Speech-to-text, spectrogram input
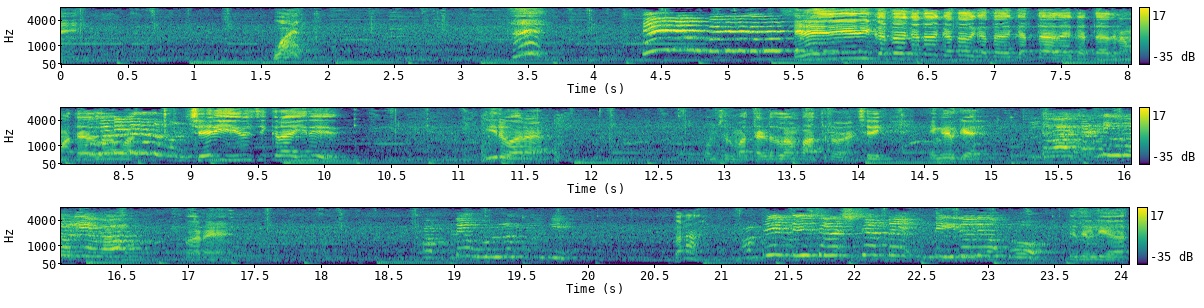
ஏய். வாட் கத்தாத கத்தாத கத்தாத கத்தாத கத்தாத கத்தாத நான் மற்ற இடத்துல பா- சரி இரு சீக்கிரம் இரு. இரு வரேன். கொஞ்சம் மற்ற இடத்துலாம் பார்த்துட்டு வரேன். சரி எங்கே இருக்க? வரேன். எது வழியா?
